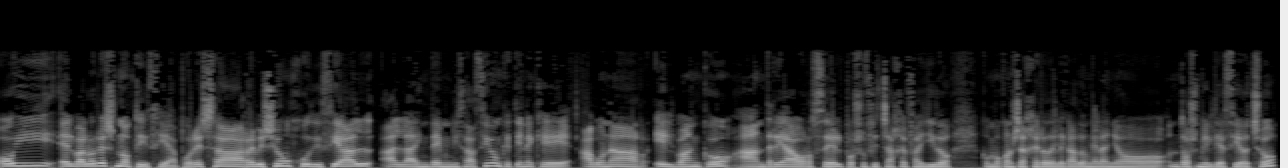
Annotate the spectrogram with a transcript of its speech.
hoy el valor es noticia por esa revisión judicial a la indemnización que tiene que abonar el banco a Andrea Orcel por su fichaje fallido como consejero delegado en el año 2018.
